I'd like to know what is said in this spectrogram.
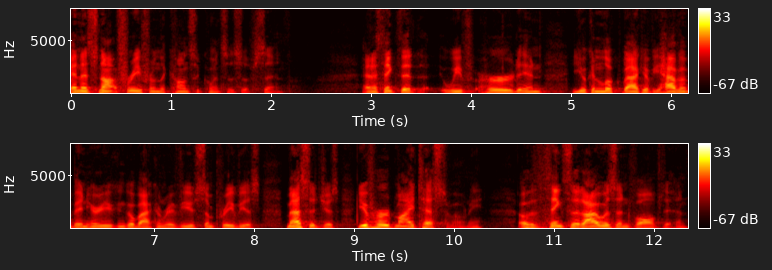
And it's not free from the consequences of sin. And I think that we've heard and you can look back. If you haven't been here, you can go back and review some previous messages. You've heard my testimony of the things that I was involved in.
